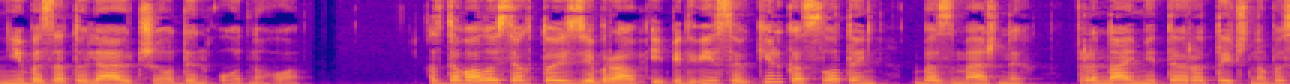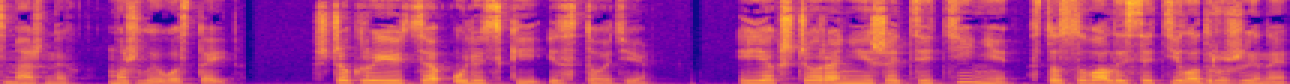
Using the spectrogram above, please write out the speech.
ніби затуляючи один одного. Здавалося, хтось зібрав і підвісив кілька сотень безмежних, принаймні теоретично безмежних можливостей, що криються у людській істоті. І якщо раніше ці тіні стосувалися тіла дружини,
